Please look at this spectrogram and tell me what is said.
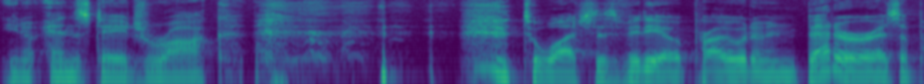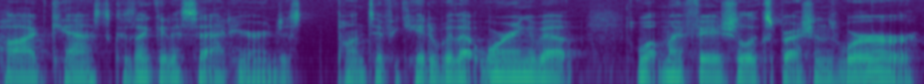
you know, end stage rock. to watch this video. It probably would have been better as a podcast because I could have sat here and just pontificated without worrying about what my facial expressions were or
